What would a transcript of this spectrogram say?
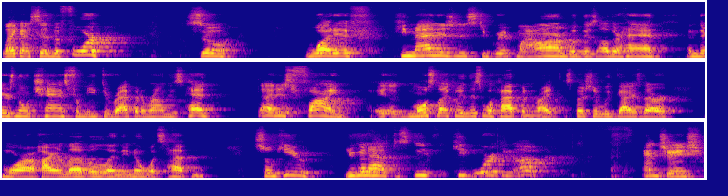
like I said before, so what if he manages to grip my arm with this other hand and there's no chance for me to wrap it around his head? That is fine. It, most likely this will happen, right? Especially with guys that are more higher level and they know what's happening. So here, you're gonna have to keep working up and change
